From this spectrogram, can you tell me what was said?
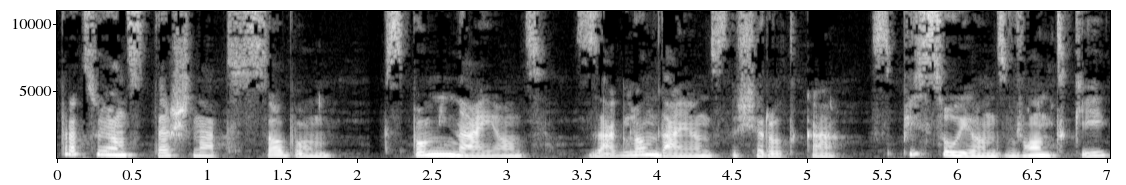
pracując też nad sobą, wspominając, zaglądając do środka, spisując wątki,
